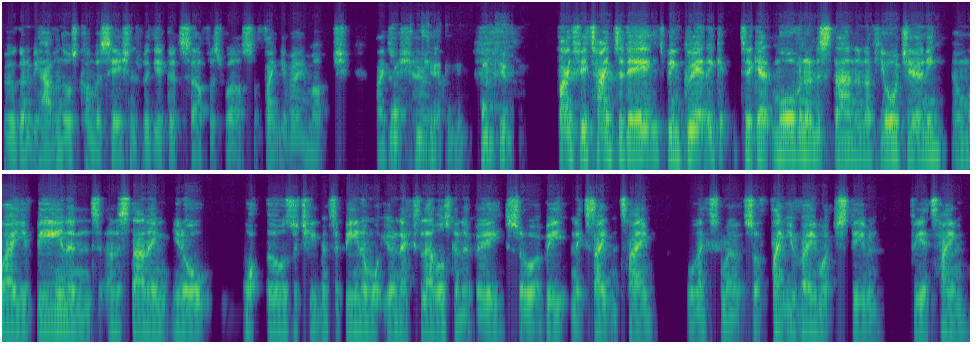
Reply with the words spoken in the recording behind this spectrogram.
who are going to be having those conversations with your good self as well. So, thank you very much. Thanks for sharing. Thank you. Thanks for your time today. It's been great to get, to get more of an understanding of your journey and where you've been and understanding, you know, what those achievements have been and what your next level is going to be. So it'll be an exciting time will next come. So thank you very much, Steven, for your time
